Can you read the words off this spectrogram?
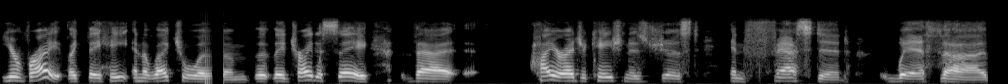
you're right, like they hate intellectualism. They try to say that higher education is just infested with uh,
